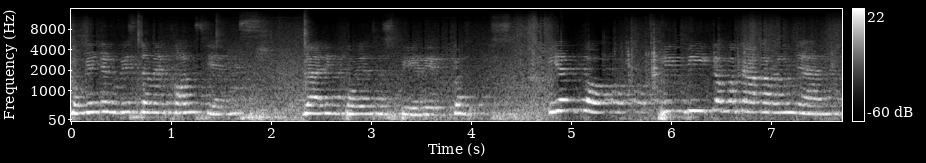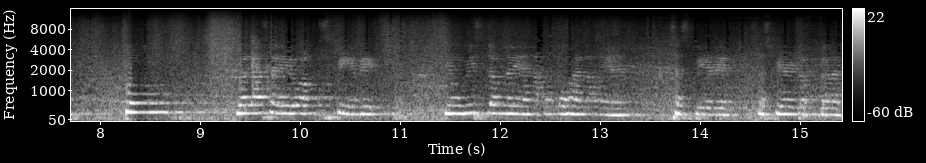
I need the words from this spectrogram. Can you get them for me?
communion, wisdom, and conscience, galing po yan sa Spirit. Yan po, hindi ka magkakaroon yan kung wala sa iyo ang Spirit. Yung wisdom na yan, nakukuha lang yan sa Spirit, sa Spirit of God.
